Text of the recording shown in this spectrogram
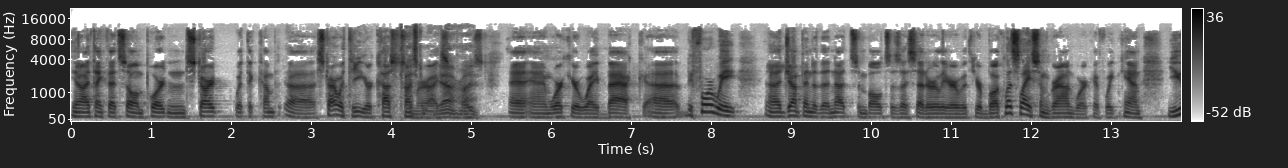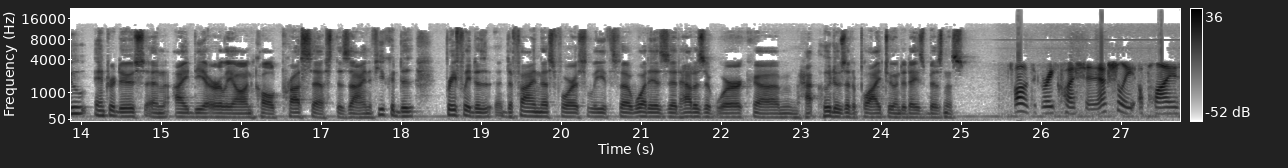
You know, I think that's so important. Start with the com- uh, start with the, your customer, customer I yeah, suppose, right. and, and, work your way back. Uh, before we uh, jump into the nuts and bolts, as I said earlier with your book, let's lay some groundwork if we can. You introduce an idea early on called process design. If you could de- briefly de- define this for us, Leith. What is it? How does it work? Um, how, who does it apply to in today's business? Oh, it's a great question. It actually applies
